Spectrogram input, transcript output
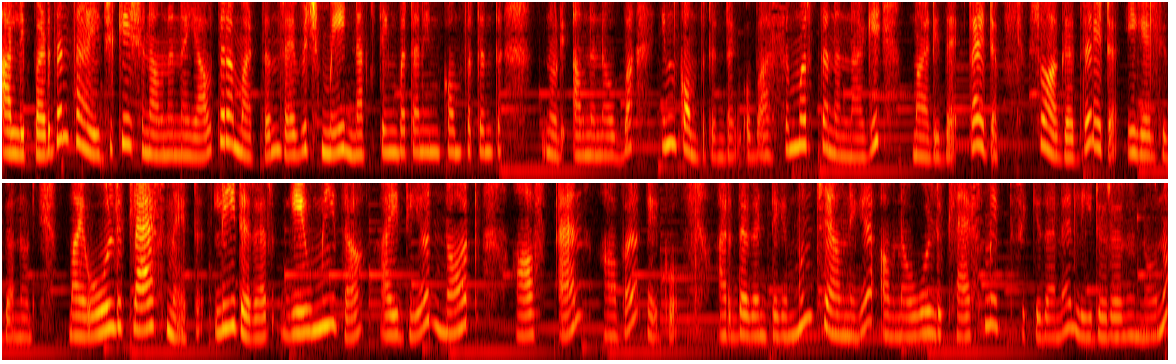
ಅಲ್ಲಿ ಪಡೆದಂತಹ ಎಜುಕೇಷನ್ ಅವನನ್ನು ಯಾವ ಥರ ಮಾಡ್ತಂದ್ರೆ which made nothing but an incompetent ನೋಡಿ, ಅವನನ್ನು ಒಬ್ಬ ಇನ್ಕಾಂಪಿಟೆಂಟ್ ಆಗಿ, ಒಬ್ಬ ಅಸಮರ್ಥನನ್ನಾಗಿ ಮಾಡಿದೆ ರೈಟ್ ಸೊ ಹಾಗಾದ್ರೆ ರೈಟ್ ಈಗ ಹೇಳ್ತಿದ್ದ ನೋಡಿ my old classmate Lederer gave me the idea not half an hour ago ಅರ್ಧ ಗಂಟೆಗೆ ಮುಂಚೆ ಅವನಿಗೆ ಅವನ ಓಲ್ಡ್ ಕ್ಲಾಸ್ಮೇಟ್ ಸಿಕ್ಕಿದ್ದಾನೆ ಲೀಡರರ್ ಅನ್ನೋನು.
